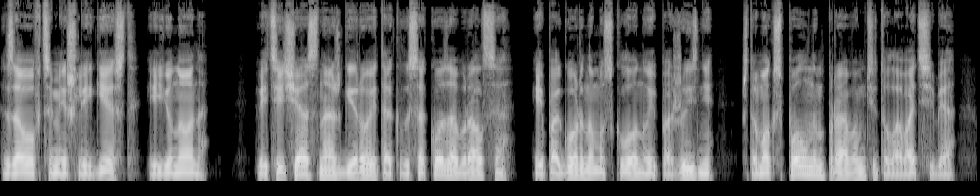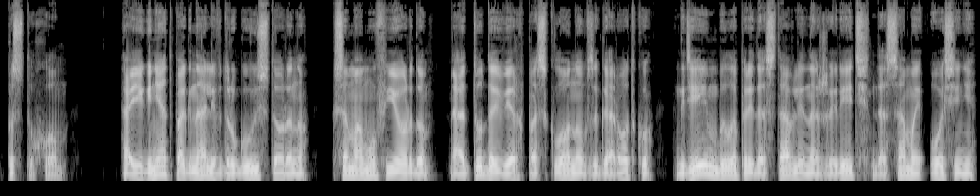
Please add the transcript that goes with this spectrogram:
За овцами шли Гест и Юнона. Ведь сейчас наш герой так высоко забрался и по горному склону, и по жизни — что мог с полным правом титуловать себя пастухом. А ягнят погнали в другую сторону, к самому фьорду, оттуда вверх по склону в загородку, где им было предоставлено жиреть до самой осени,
